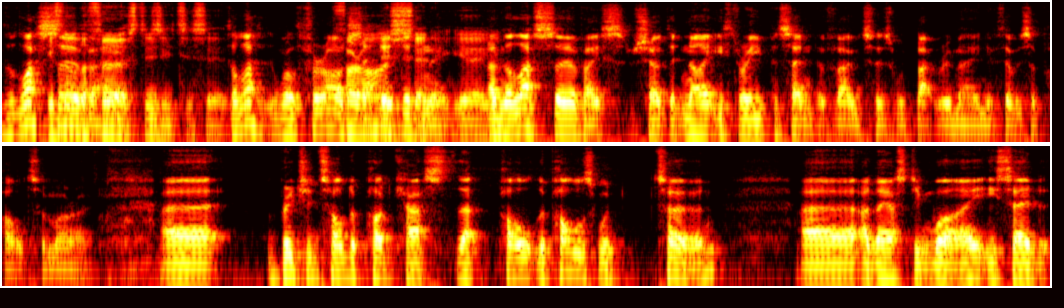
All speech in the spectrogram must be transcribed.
the last He's survey. not the first, is he, to say The last, well, Farage, Farage said it, didn't said he? it, yeah, yeah. And the last survey showed that 93% of voters would back Remain if there was a poll tomorrow. Uh, Bridgen told a podcast that poll, the polls would turn, uh, and they asked him why. He said,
